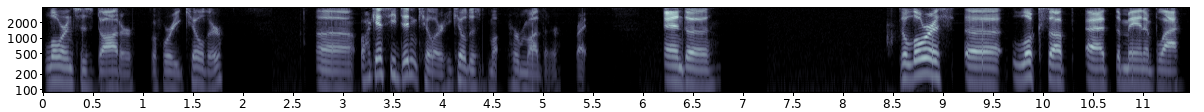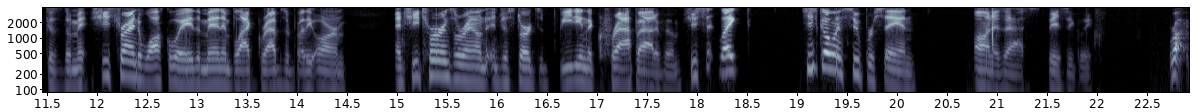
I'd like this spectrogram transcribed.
Lawrence's daughter before he killed her. Uh, well, I guess he didn't kill her; he killed his her mother, right? And uh, Dolores uh, looks up at the man in black because the man, she's trying to walk away. The man in black grabs her by the arm, and she turns around and just starts beating the crap out of him. She's like, she's going Super Saiyan on his ass, basically. right.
